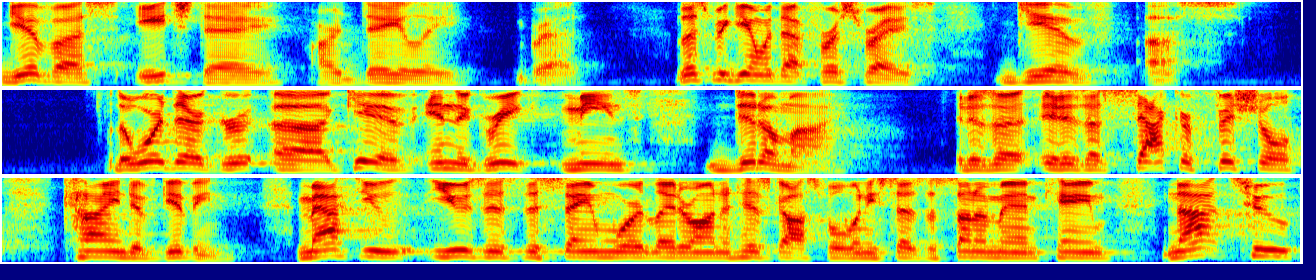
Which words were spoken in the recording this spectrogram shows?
Give us each day our daily bread. Let's begin with that first phrase give us. The word there, uh, give, in the Greek means didomai. It is, a, it is a sacrificial kind of giving. Matthew uses the same word later on in his gospel when he says the Son of Man came not to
